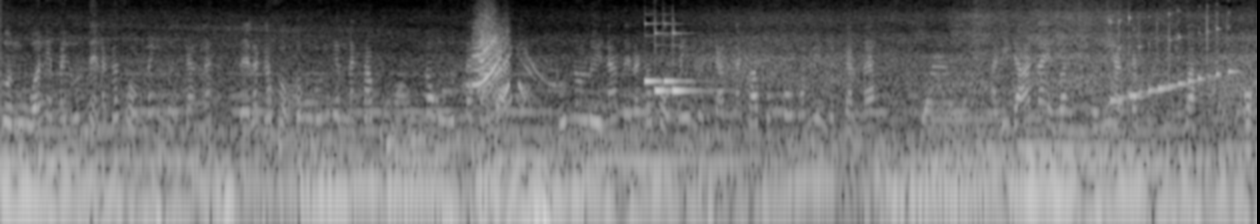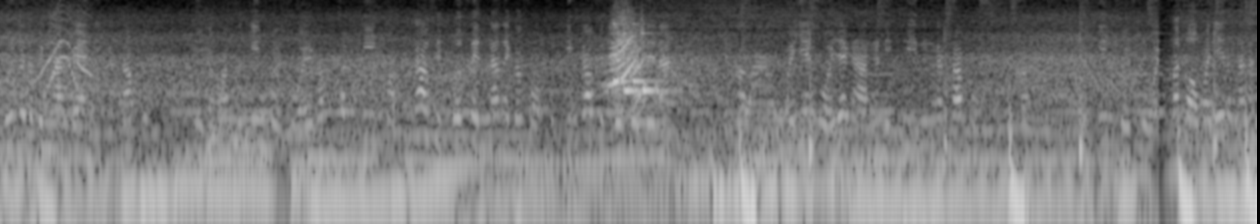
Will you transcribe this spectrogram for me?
ส่วนหัวเนี่ยไปลุ้นแต่ละกระสอบไม่เหมือนกันนะ แต่ละกระสอบต้องลุ้นกันนะครับ ต้องลุ้นนะครับลุ้นเอาเลยนะ แต่ละกระสอบไม่เหมือนกันนะครับ ผมออกมาไม่เหมือนกันนะอาดิดาสได้ปะตัวนี้งานการสกินปะออกพื้นก็จะเป็นงานแบรนด์อีกนะครับผมนี่กับความสกินสวยๆครับสกินแบบ 90%นะในกระสอบสกิน 90%เลยนะเห็นปะไปแยกหัวแยกหางกันอีกทีนึงนะครับผมเห็นปะสกินสวยๆกระสอบมาเยอะตรงนั้นอะ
